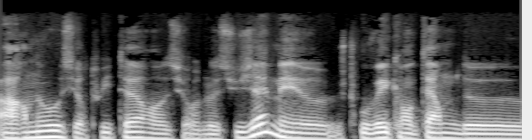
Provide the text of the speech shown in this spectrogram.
Arnaud sur Twitter sur le sujet, mais je trouvais qu'en termes de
